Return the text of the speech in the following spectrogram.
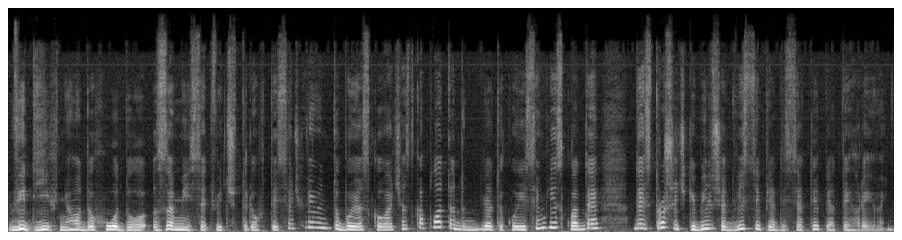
від їхнього доходу за місяць від 4 тисяч гривень, то обов'язкова частка плати для такої сім'ї складе десь трошечки більше 255 гривень.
